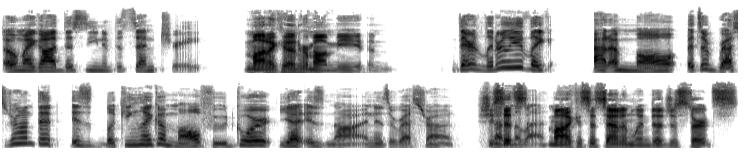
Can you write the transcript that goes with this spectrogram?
Oh my god, the scene of the century. Monica and her mom meet, and They're literally like at a mall. It's a restaurant that is looking like a mall food court, yet is not, and is a restaurant. she sits. Monica sits down, and Linda just starts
